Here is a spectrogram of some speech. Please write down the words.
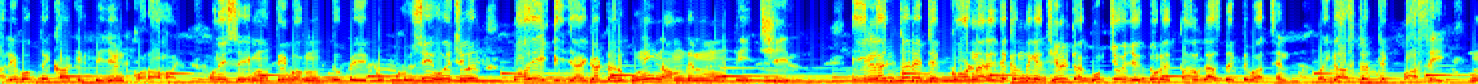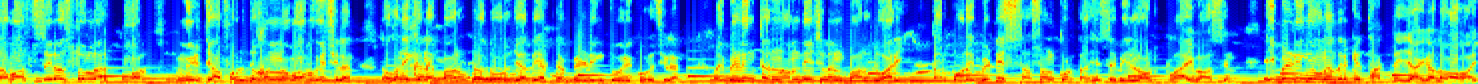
আলিবদ্দি খাঁকে প্রেজেন্ট করা হয়। উনি সেই মতি বা মুক্ত পেয়ে খুব খুশি হয়েছিলেন। পরে এই জায়গাটার উনি নাম দেন মতি ঝিল। এই লাইনটার ঠিক কর্নারে, যেখান থেকে ঝিলটা ঘুরছে, ওই যে দূরে তাল গাছ দেখতে পাচ্ছেন, ওই গাছটার ঠিক পাশেই নবাব সিরাজদৌল্লার পর মির্জাফর যখন নবাব হয়েছিলেন, তখন এখানে বারোটা দরজা দিয়ে একটা বিল্ডিং তৈরি করেছিলেন। ওই বিল্ডিংটার নাম দিয়েছিলেন বারোদুয়ারি। তারপরে ব্রিটিশ শাসনকর্তা হিসেবে লর্ড ক্লাইভ আসেন। এই বিল্ডিং এ ওনাদেরকে থাকতে জায়গা দেওয়া হয়।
